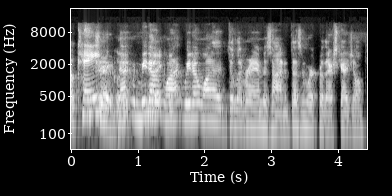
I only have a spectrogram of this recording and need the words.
okay True. Exactly. That- we don't Exactly. want we don't want to deliver Amazon. It doesn't work with our schedule.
